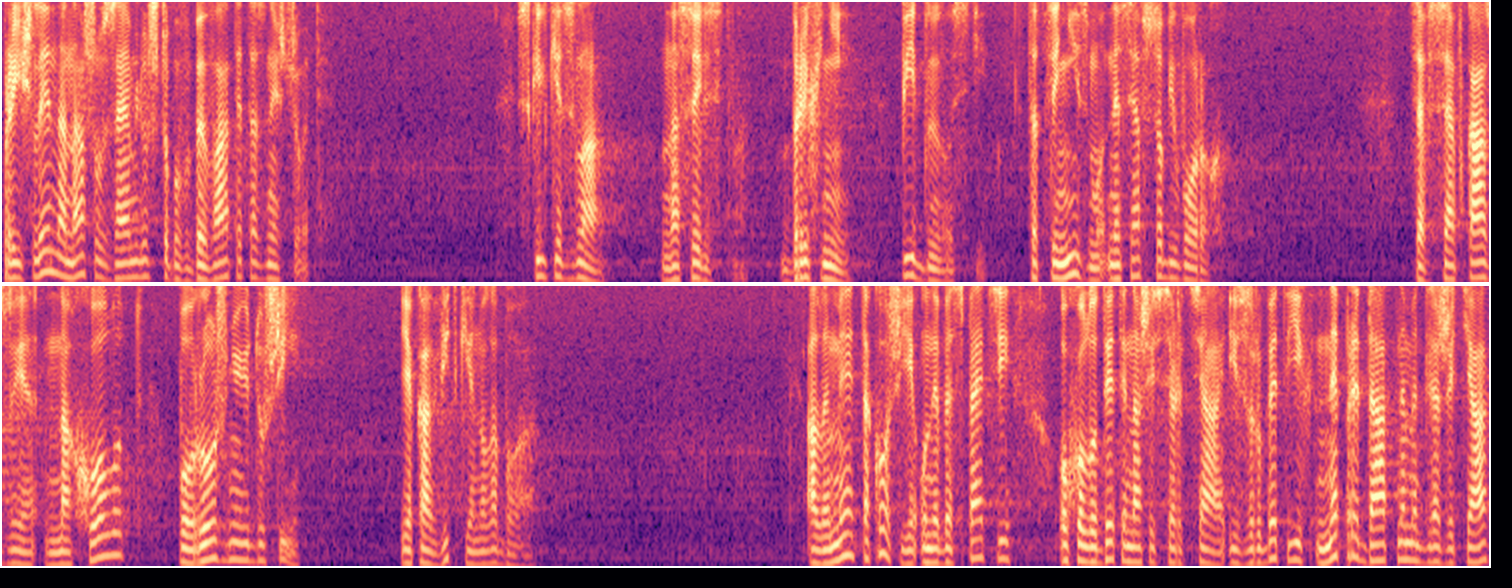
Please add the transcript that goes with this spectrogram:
прийшли на нашу землю, щоб вбивати та знищувати. Скільки зла, насильства, брехні, підлості та цинізму несе в собі ворог. Це все вказує на холод порожньої душі, яка відкинула Бога. Але ми також є у небезпеці охолодити наші серця і зробити їх непридатними для життя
